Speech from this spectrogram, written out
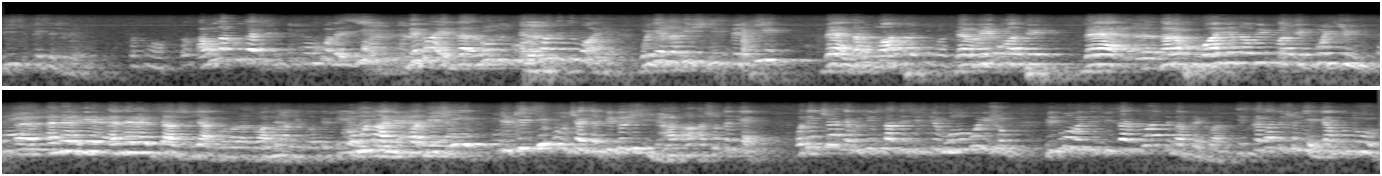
200 тисяч гривень. А вона кудись уходить, і немає, для розвитку громади немає. Бо є захищені статті, де зарплата, де виплати, де е, нарахування на виплати, потім е, енерги, енерги, як воно назвати? Комунальні платежі. І в кінці виходить підожіть. А, а, а що таке? Один час я хотів стати сільським головою, щоб відмовитись від зарплати, наприклад, і сказати, що ні, я буду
